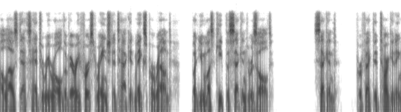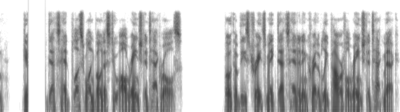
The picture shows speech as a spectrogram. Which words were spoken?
allows Death's Head to reroll the very first ranged attack it makes per round, but you must keep the second result. Second, perfected targeting, give Death's Head plus one bonus to all ranged attack rolls. Both of these traits make Death's Head an incredibly powerful ranged attack mech.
